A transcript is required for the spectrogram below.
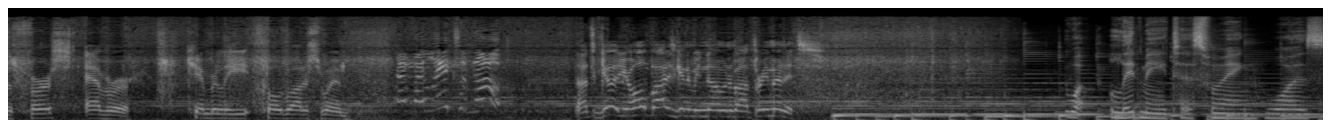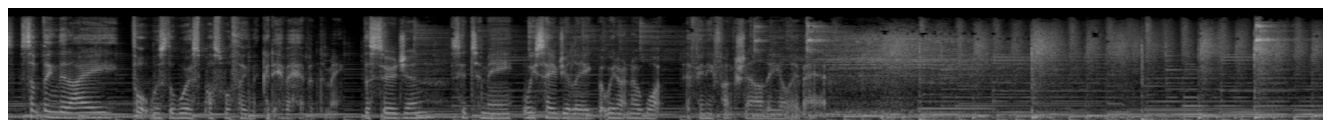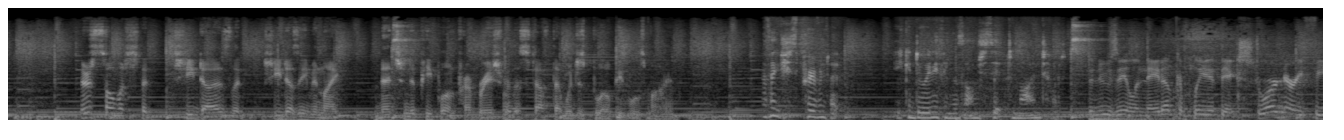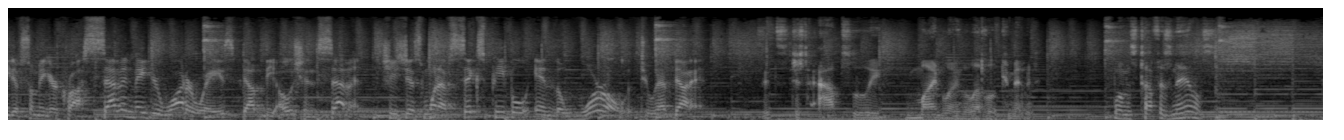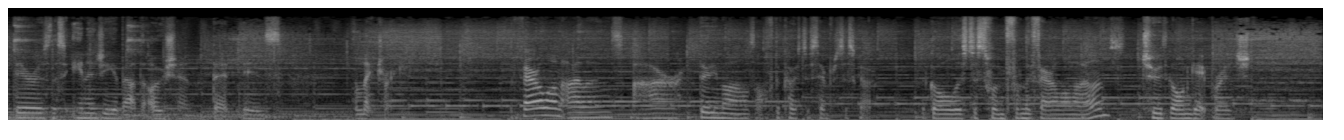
The first ever Kimberly cold water swim. Hey, my legs are numb. That's good. Your whole body's going to be numb in about three minutes. What led me to swimming was something that I thought was the worst possible thing that could ever happen to me. The surgeon said to me, We saved your leg, but we don't know what, if any, functionality you'll ever have. There's so much that she does that she doesn't even like mention to people in preparation for this stuff that would just blow people's minds. I think she's proven that you can do anything as long as you set your mind to it. The New Zealand native completed the extraordinary feat of swimming across seven major waterways dubbed the Ocean Seven. She's just one of six people in the world to have done it. It's just absolutely mind-blowing the level of commitment. Woman's tough as nails. There is this energy about the ocean that is electric. The Farallon Islands are 30 miles off the coast of San Francisco. The goal is to swim from the Farallon Islands to the Golden Gate Bridge.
